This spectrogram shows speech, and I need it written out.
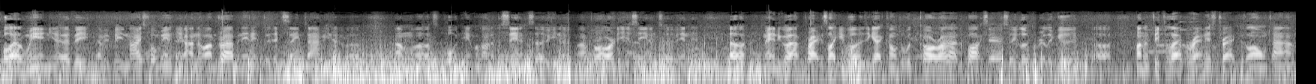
pull out a win. You know, it'd be it'd be nice for me. You know, I know I'm driving in it, but at the same time, you know. Uh, I'm uh, supporting him 100%. So you know, my priority is him. So and then, uh, man, to go out and practice like he was, he got comfortable with the car right out of the box there. So he looked really good. Uh, 150 lap around this track is a long time,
